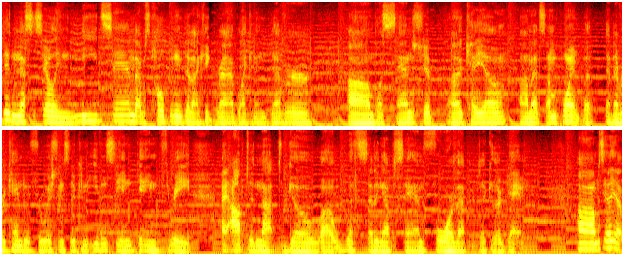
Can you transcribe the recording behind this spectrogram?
didn't necessarily need sand. I was hoping that I could grab like an Endeavor um, plus Sand Ship uh, KO um, at some point, but that never came to fruition. So you can even see in Game Three, I opted not to go uh, with setting up sand for that particular game. Um, so yeah,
